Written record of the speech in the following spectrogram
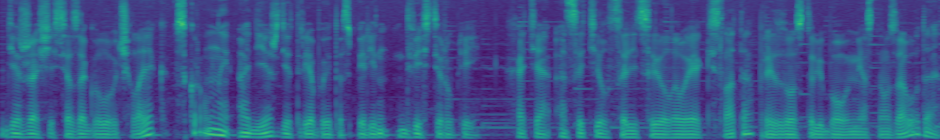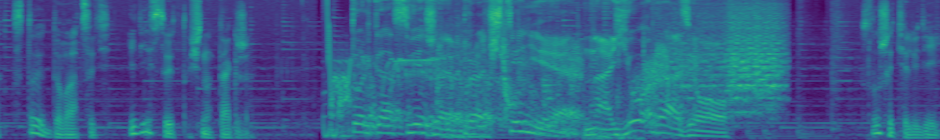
Держащийся за голову человек в скромной одежде требует аспирин 200 рублей. Хотя ацетилсалициловая кислота производства любого местного завода стоит 20 и действует точно так же. Только свежее прочтение на Йо-Радио. Слушайте людей,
